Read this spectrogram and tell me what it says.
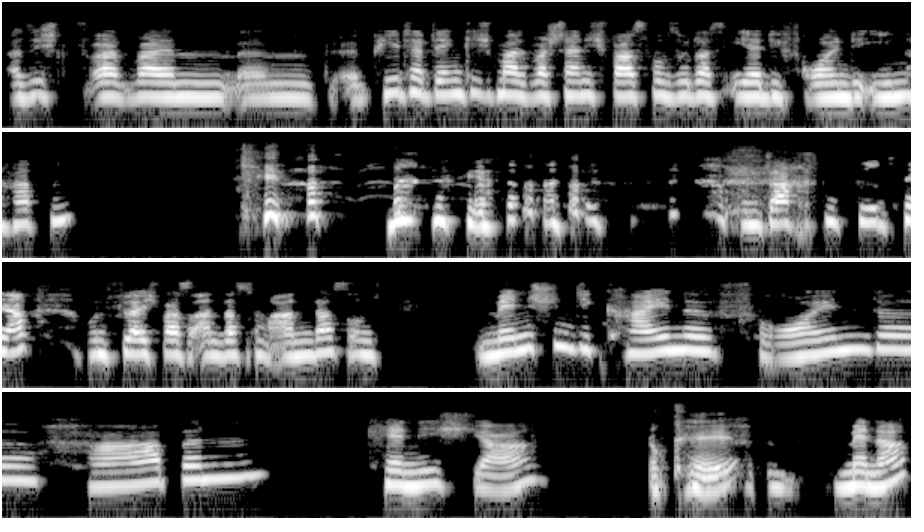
also ich beim ähm, Peter denke ich mal, wahrscheinlich war es wohl so, dass eher die Freunde ihn hatten. Ja. und dachten, ja, und vielleicht war es andersrum anders. Und Menschen, die keine Freunde haben, kenne ich ja. Okay. Männer.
